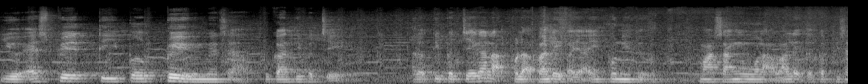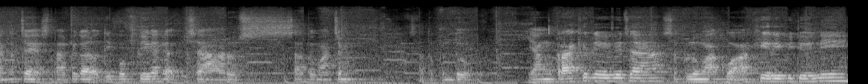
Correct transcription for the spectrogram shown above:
USB tipe B pemirsa. Bukan tipe C. Kalau tipe C kan bolak balik kayak iPhone itu. Masangnya bolak balik tetap bisa ngecas tapi kalau tipe B kan nggak bisa harus satu macam satu bentuk. Yang terakhir nih pemirsa sebelum aku akhiri video ini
